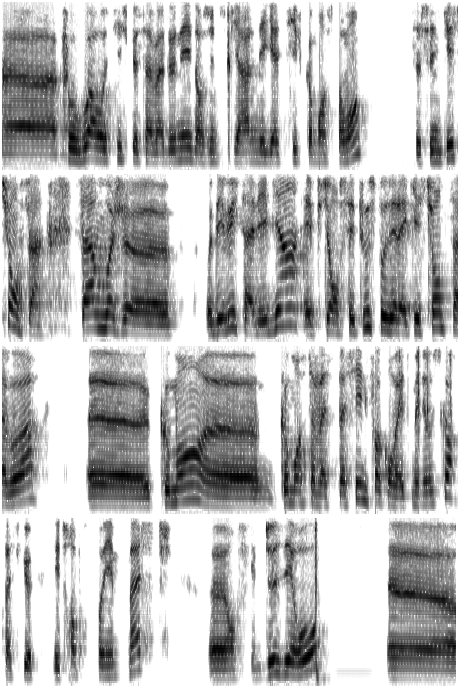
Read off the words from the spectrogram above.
Euh, faut voir aussi ce que ça va donner dans une spirale négative comme en ce moment. C'est une question. Ça, ça, moi je au début ça allait bien. Et puis on s'est tous posé la question de savoir euh, comment euh, comment ça va se passer une fois qu'on va être mené au score. Parce que les trois premiers matchs euh, on fait 2-0 euh,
